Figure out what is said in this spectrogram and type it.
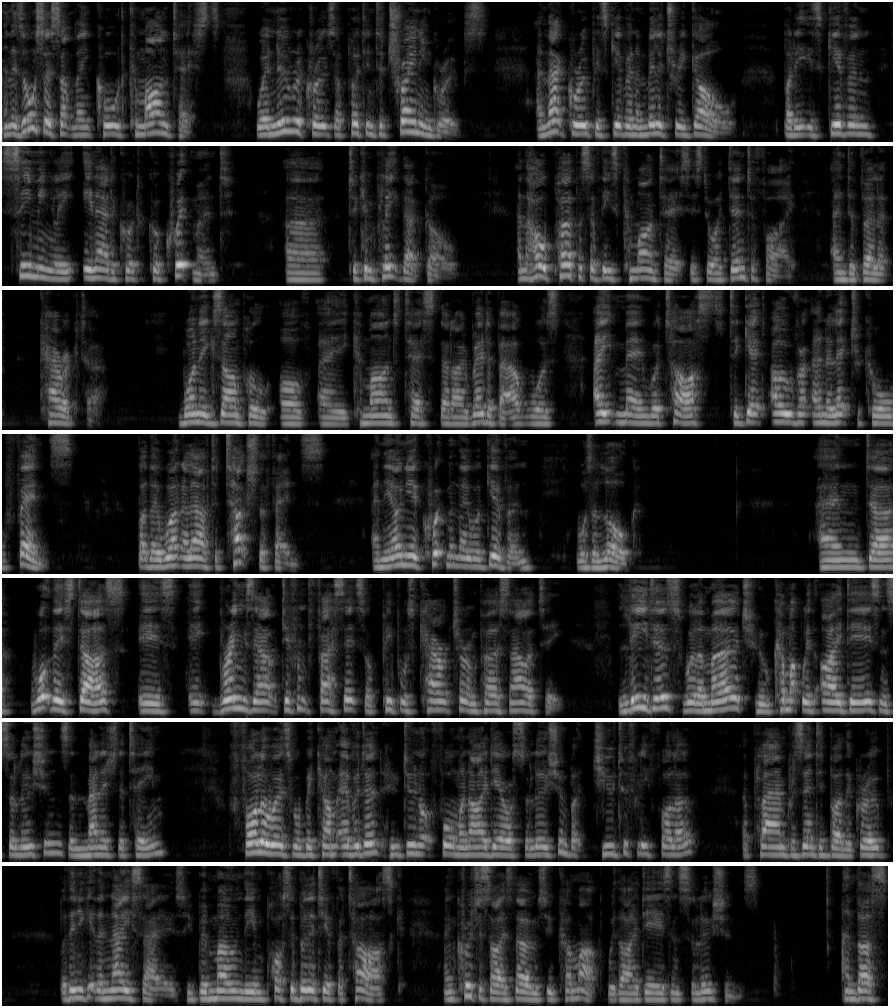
And there's also something called command tests, where new recruits are put into training groups and that group is given a military goal, but it is given seemingly inadequate equipment uh, to complete that goal. And the whole purpose of these command tests is to identify and develop character. One example of a command test that I read about was eight men were tasked to get over an electrical fence, but they weren't allowed to touch the fence, and the only equipment they were given was a log. And uh, what this does is it brings out different facets of people's character and personality. Leaders will emerge who come up with ideas and solutions and manage the team. Followers will become evident who do not form an idea or solution but dutifully follow a plan presented by the group. But then you get the naysayers who bemoan the impossibility of the task and criticize those who come up with ideas and solutions. And thus,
